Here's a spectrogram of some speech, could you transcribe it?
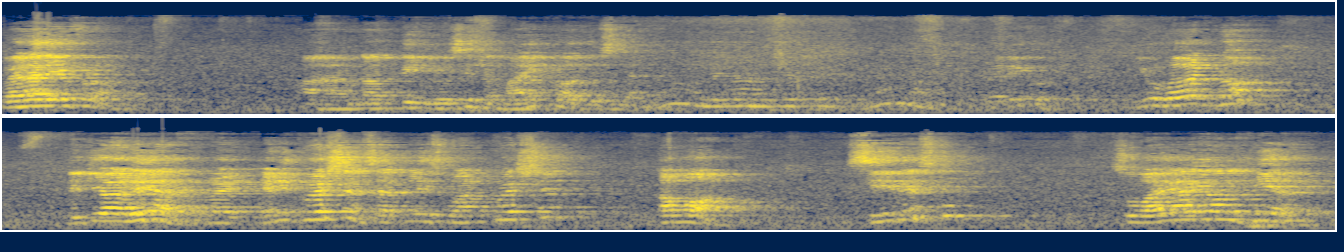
Where are you from? Ah, I'm not been using the mic all this time. No, no, Very good. You heard, no? Did you all hear? Right. Any questions? At least one question? Come on. Seriously? So why are you all here?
